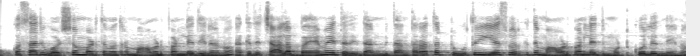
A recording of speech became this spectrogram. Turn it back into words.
ఒక్కసారి వర్షం పడితే మాత్రం మామిడి పండ్లే తినను. నాకైతే చాలా భయం అవుతుంది దాని దాని తర్వాత టూ త్రీ ఇయర్స్ వరకు అయితే మామిడి పండ్లే ముట్టుకోలేదు నేను.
